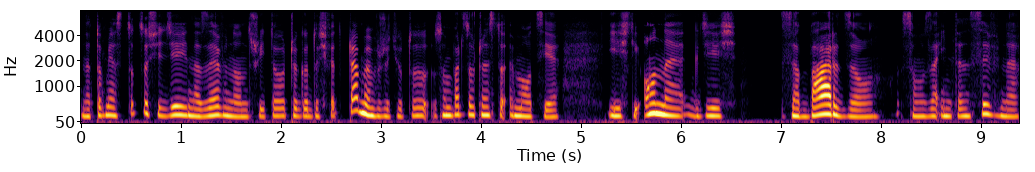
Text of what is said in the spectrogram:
Natomiast to, co się dzieje na zewnątrz i to, czego doświadczamy w życiu, to są bardzo często emocje. I jeśli one gdzieś za bardzo są za intensywne,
